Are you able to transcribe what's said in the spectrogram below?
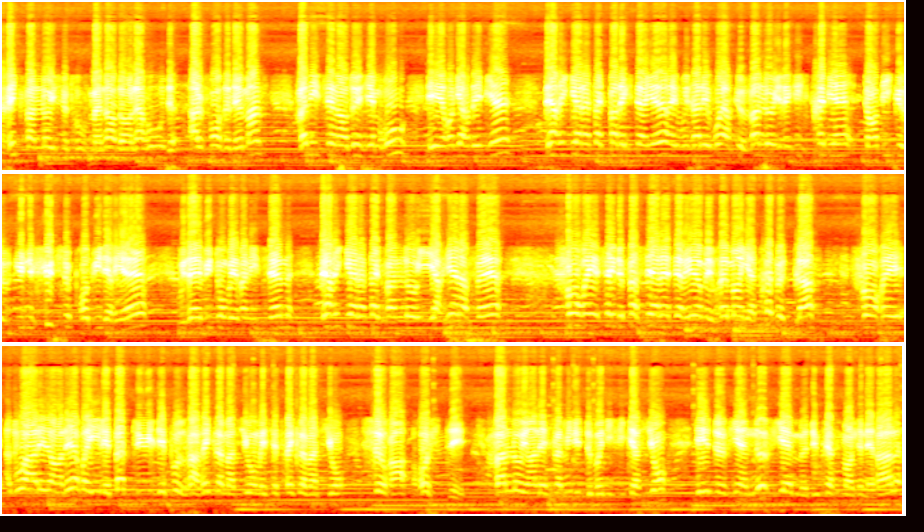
Rick Van Looy se trouve maintenant dans la roue d'Alphonse Ellemans. Van Itsen en deuxième roue. Et regardez bien, Darrigal attaque par l'extérieur et vous allez voir que Van Looy résiste très bien, tandis qu'une chute se produit derrière. Vous avez vu tomber Van Itsen. Darrigal attaque Van Looy, il n'y a rien à faire. Forêt essaye de passer à l'intérieur, mais vraiment il y a très peu de place. Forêt doit aller dans l'air, il est battu, il déposera réclamation, mais cette réclamation sera rejetée. Van Looy enlève la minute de bonification et devient 9 du classement général.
